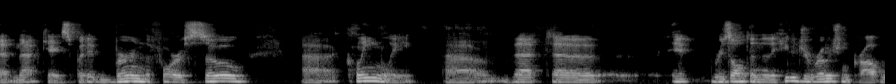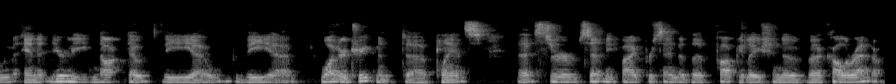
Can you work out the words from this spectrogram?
in that case, but it burned the forest so uh, cleanly uh, that uh, it resulted in a huge erosion problem, and it nearly knocked out the uh, the uh, water treatment uh, plants that serve 75% of the population of Colorado.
